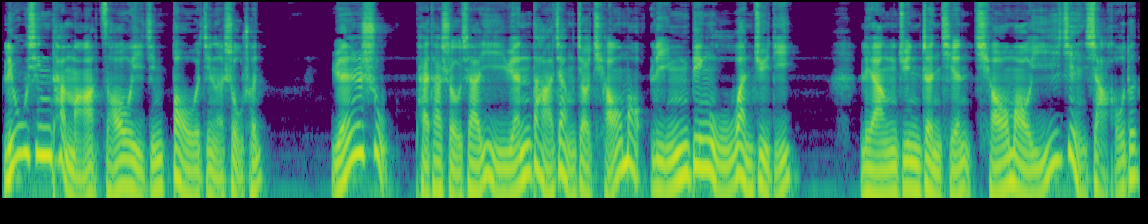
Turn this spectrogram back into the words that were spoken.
刘兴探马早已经报进了寿春，袁术派他手下一员大将叫乔瑁领兵五万拒敌。两军阵前，乔茂一见夏侯惇，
